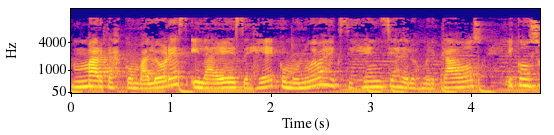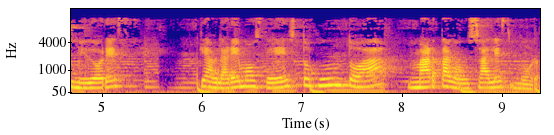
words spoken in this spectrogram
Marcas con valores y la ESG como nuevas exigencias de los mercados y consumidores que hablaremos de esto junto a Marta González Moro,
